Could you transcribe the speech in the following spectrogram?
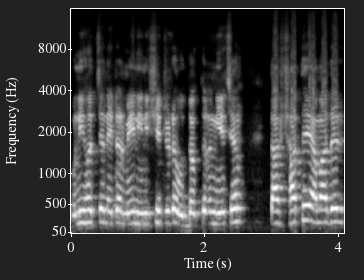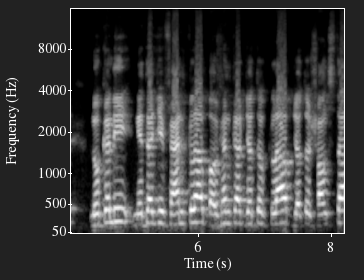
উনি হচ্ছেন এটার মেইন ইনিশিয়েটিভটা উদ্যোক্তারা নিয়েছেন। তার সাথে আমাদের লোকালি নেতাজি ফ্যান ক্লাব বা ওখানকার যত ক্লাব যত সংস্থা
